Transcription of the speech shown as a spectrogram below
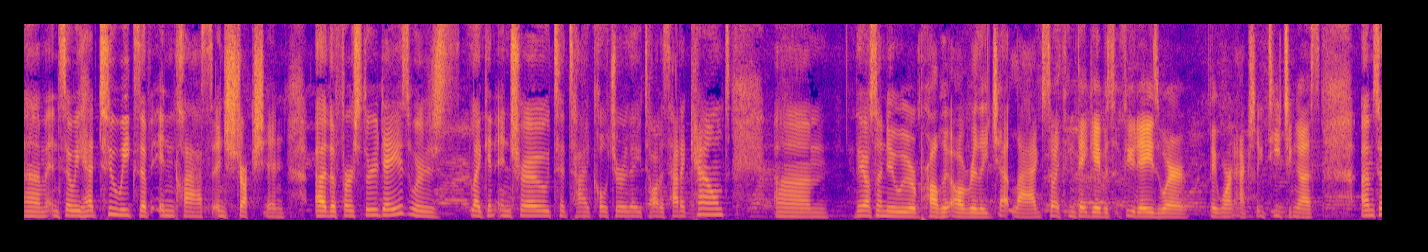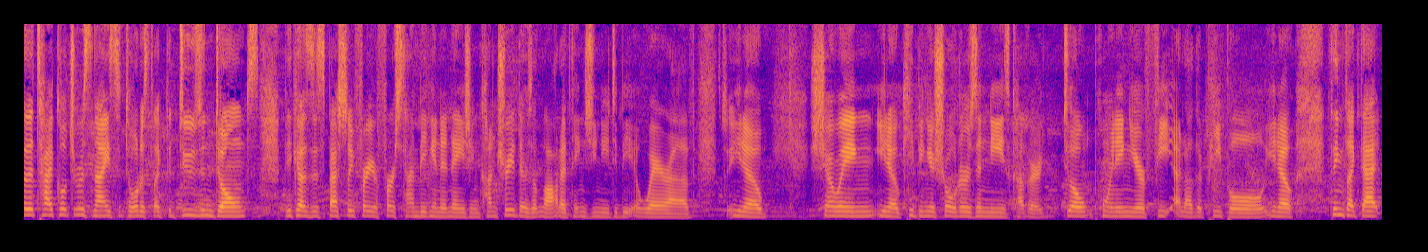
Um, and so we had two weeks of in-class instruction. Uh, the first three days was like an intro to Thai culture. They taught us how to count. Um, they also knew we were probably all really jet lagged, so I think they gave us a few days where they weren't actually teaching us. Um, so the Thai culture was nice. It told us like the do's and don'ts because especially for your first time being in an Asian country, there's a lot of things you need to be aware of. So, you know, showing, you know, keeping your shoulders and knees covered. Don't pointing your feet at other people. You know, things like that.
